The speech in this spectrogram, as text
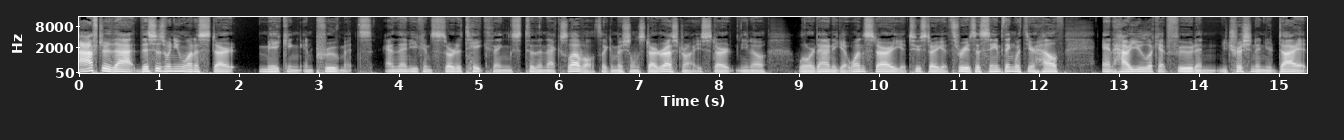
After that, this is when you want to start making improvements and then you can sort of take things to the next level it's like a michelin starred restaurant you start you know lower down you get one star you get two star you get three it's the same thing with your health and how you look at food and nutrition in your diet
